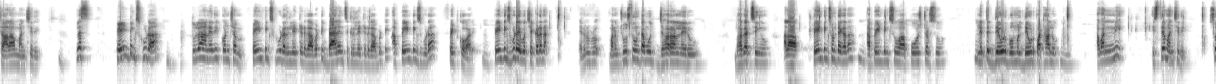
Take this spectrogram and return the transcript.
చాలా మంచిది. ప్లస్ పెయింటింగ్స్ కూడా తుల అనేది కొంచెం పెయింటింగ్స్ కూడా రిలేటెడ్ కాబట్టి బ్యాలెన్స్కి రిలేటెడ్ కాబట్టి ఆ పెయింటింగ్స్ కూడా పెట్టుకోవాలి. పెయింటింగ్స్ కూడా ఇవ్వచ్చు ఎక్కడైనా. ఇప్పుడు మనం చూస్తూ ఉంటాము జవహర్లాల్ నెహ్రూ భగత్ సింగ్ అలా పెయింటింగ్స్ ఉంటాయి కదా. ఆ పెయింటింగ్స్ ఆ పోస్టర్స్ లేకపోతే దేవుడు బొమ్మలు దేవుడు పటాలు అవన్నీ ఇస్తే మంచిది. సో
